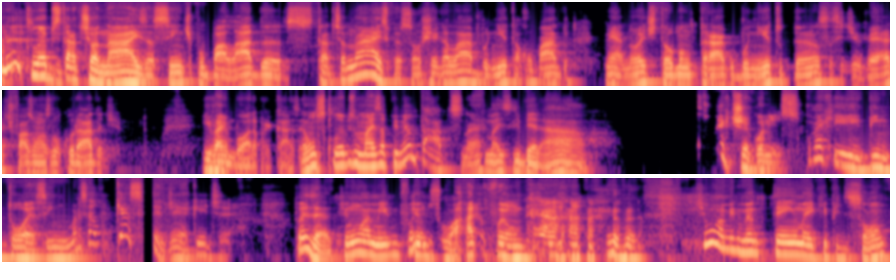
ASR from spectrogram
não clubes tradicionais, assim, tipo baladas tradicionais. O pessoal chega lá, bonito, arrumado, meia-noite, toma um trago bonito, dança, se diverte, faz umas loucuradas de... e vai embora pra casa. É uns clubes mais apimentados, né? Mais liberal. Como é que chegou nisso? Como é que pintou assim? Marcelo, quer ser DJ aqui, tchê? Pois é, tinha um amigo. Foi tinha, um usuário? Foi um. tinha um amigo meu que tem uma equipe de som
